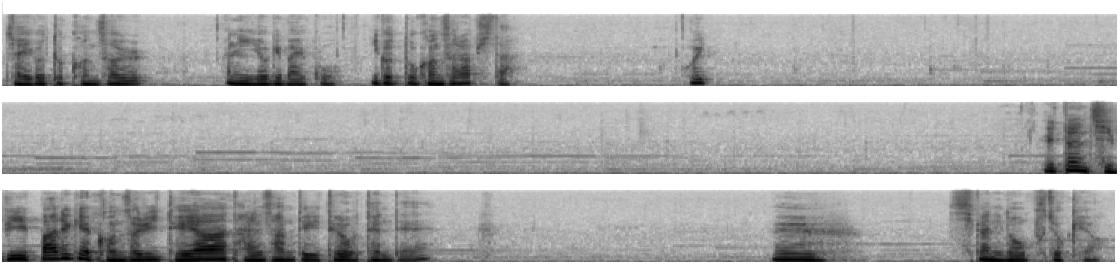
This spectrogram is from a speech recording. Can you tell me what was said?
자 이것도 건설 아니 여기 말고 이것도 건설합시다. 호잇 일단 집이 빠르게 건설이 돼야 다른 사람들이 들어올 텐데 으 시간이 너무 부족해요.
